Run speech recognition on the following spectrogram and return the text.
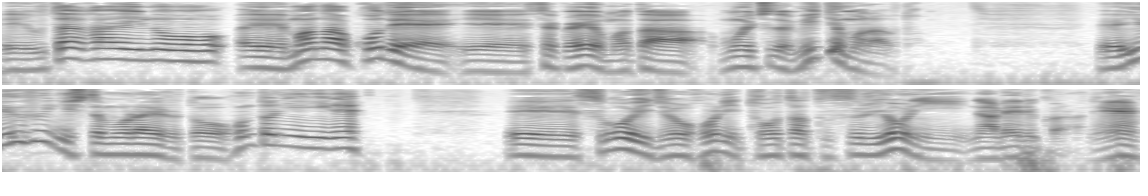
え疑いの、えー、マナコで、え世界をまたもう一度見てもらうと、えいう風にしてもらえると、本当にね、えーすごい情報に到達するようになれるからね。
